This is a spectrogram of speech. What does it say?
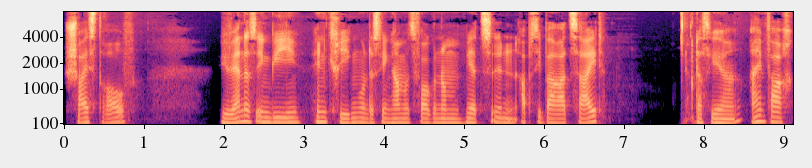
scheiß drauf, wir werden das irgendwie hinkriegen und deswegen haben wir uns vorgenommen, jetzt in absehbarer Zeit, dass wir einfach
